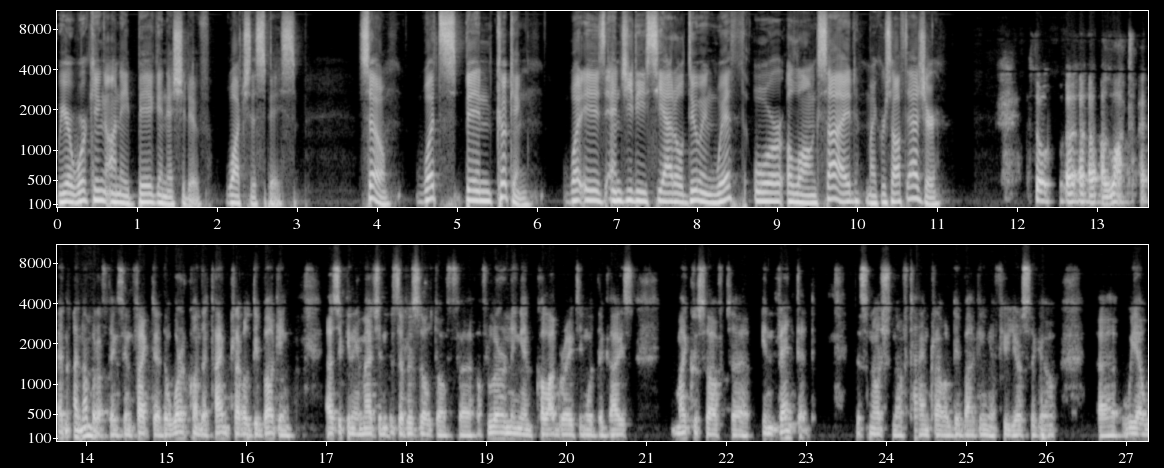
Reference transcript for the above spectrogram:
We are working on a big initiative. Watch this space. So, what's been cooking? What is NGD Seattle doing with or alongside Microsoft Azure? So uh, a, a, lot, a, a, number of things. In fact, uh, the work on the time travel debugging, as you can imagine, is a result of uh, of learning and collaborating with the guys. Microsoft uh, invented this notion of time travel debugging a few years ago. Uh, we are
